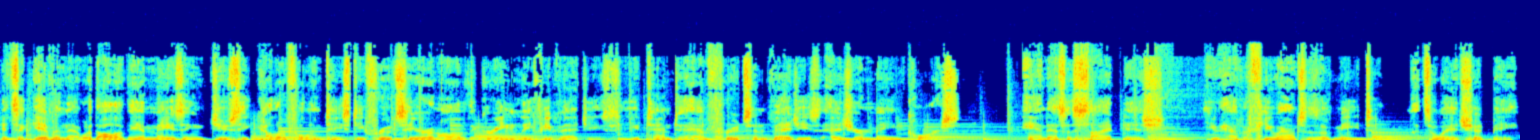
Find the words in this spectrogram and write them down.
It's a given that with all of the amazing, juicy, colorful, and tasty fruits here and all of the green leafy veggies, you tend to have fruits and veggies as your main course. And as a side dish, you have a few ounces of meat. That's the way it should be.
